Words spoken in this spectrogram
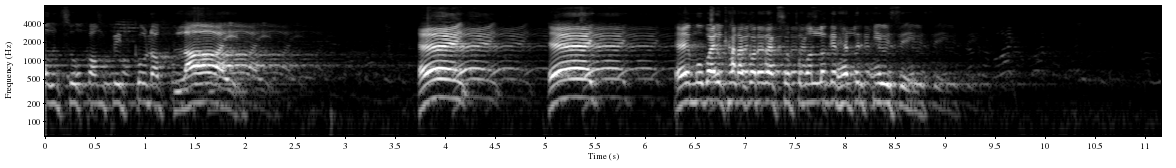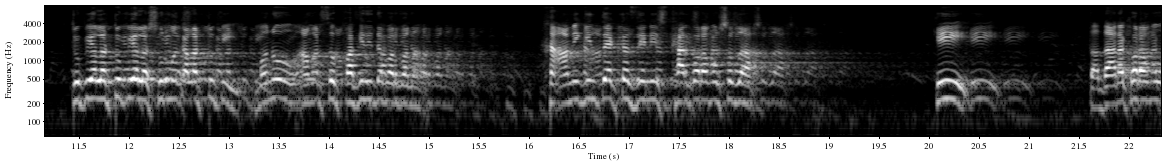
also complete code of life এই এই এই মোবাইল খাড়া করে রাখছো, তোমার লোকের হাতের কি হয়েছে টুপিওয়ালা টুপিওয়ালা, সুরমা কালার টুপি। মনু, আমার চোখ ফাঁকি দিতে পারবা না। আমি কিন্তু একটা জিনিস খার করাবো সোজা। কি? তা দাঁড়া করামু।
